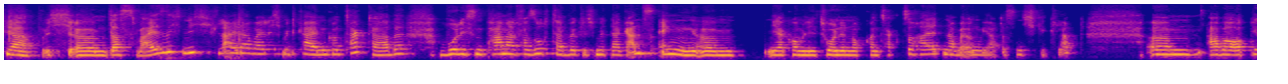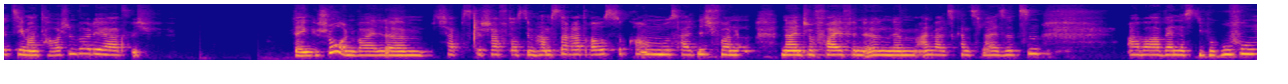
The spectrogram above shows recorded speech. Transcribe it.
ja, ich, äh, das weiß ich nicht leider, weil ich mit keinem Kontakt habe, obwohl ich es ein paar Mal versucht habe, wirklich mit einer ganz engen ähm, ja, Kommilitonin noch Kontakt zu halten, aber irgendwie hat das nicht geklappt. Ähm, aber ob jetzt jemand tauschen würde, ja, ich denke schon, weil ähm, ich habe es geschafft, aus dem Hamsterrad rauszukommen, muss halt nicht von 9 to 5 in irgendeinem Anwaltskanzlei sitzen. Aber wenn es die Berufung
